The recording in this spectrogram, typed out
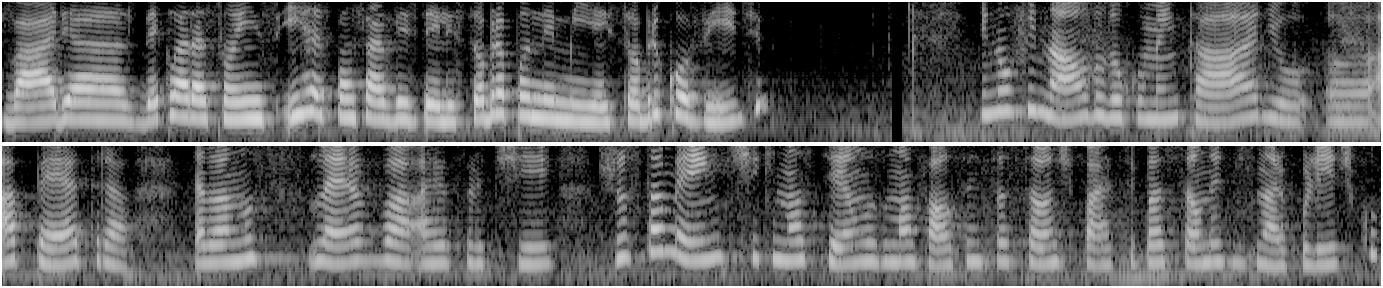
várias declarações irresponsáveis dele sobre a pandemia e sobre o Covid. E no final do documentário, a Petra ela nos leva a refletir justamente que nós temos uma falsa sensação de participação dentro do cenário político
